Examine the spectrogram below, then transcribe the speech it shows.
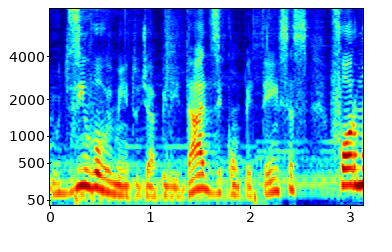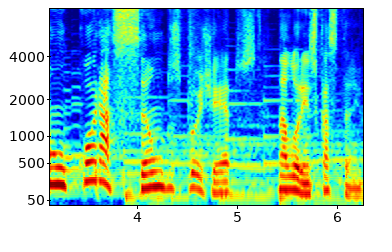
e o desenvolvimento de habilidades e competências formam o coração dos projetos na Lourenço Castanho.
